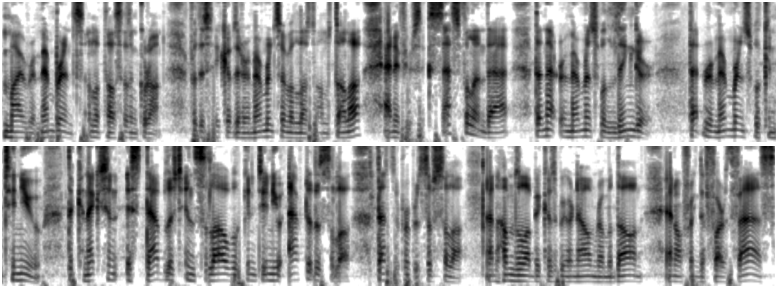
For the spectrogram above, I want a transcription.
my remembrance, Allah Ta'ala says in Quran, for the sake of the remembrance of Allah Ta'ala. And if you're successful in that, then that remembrance will linger that remembrance will continue. The connection established in Salah will continue after the Salah. That's the purpose of Salah. And Alhamdulillah, because we are now in Ramadan and offering the Fard fast,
